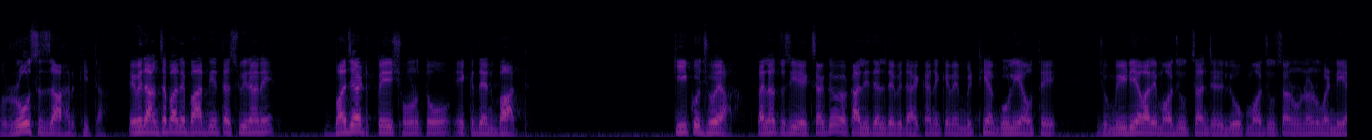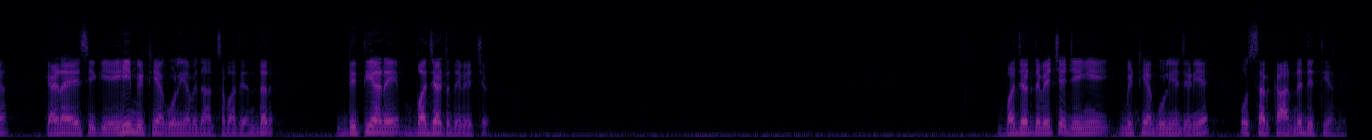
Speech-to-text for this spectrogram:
ਰੋਸ ਜ਼ਾਹਰ ਕੀਤਾ। ਇਹ ਵਿਧਾਨ ਸਭਾ ਦੇ ਬਾਅਦ ਦੀਆਂ ਤਸਵੀਰਾਂ ਨੇ। ਬਜਟ ਪੇਸ਼ ਹੋਣ ਤੋਂ ਇੱਕ ਦਿਨ ਬਾਅਦ ਕੀ ਕੁਝ ਹੋਇਆ? ਪਹਿਲਾਂ ਤੁਸੀਂ ਵੇਖ ਸਕਦੇ ਹੋ, ਅਕਾਲੀ ਦਲ ਦੇ ਵਿਧਾਇਕਾਂ ਨੇ ਕਿਵੇਂ ਮਿੱਠੀਆਂ ਗੋਲੀਆਂ ਉੱਥੇ, ਜੋ ਮੀਡੀਆ ਵਾਲੇ ਮੌਜੂਦ ਸਨ, ਜਿਹੜੇ ਲੋਕ ਮੌਜੂਦ ਸਨ, ਉਹਨਾਂ ਨੂੰ ਵੰਡੀਆਂ। ਕਹਿਣਾ ਇਹ ਸੀ ਕਿ ਇਹੀ ਮਿੱਠੀਆਂ ਗੋਲੀਆਂ ਵਿਧਾਨ ਸਭਾ ਦੇ ਅੰਦਰ ਦਿੱਤੀਆਂ ਨੇ ਬਜਟ ਦੇ ਵਿੱਚ। ਬਜਟ ਦੇ ਵਿੱਚ ਅਜਿਹੀਆਂ ਮਿੱਠੀਆਂ ਗੋਲੀਆਂ ਜਿਹੜੀਆਂ, ਉਹ ਸਰਕਾਰ ਨੇ ਦਿੱਤੀਆਂ ਨੇ।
